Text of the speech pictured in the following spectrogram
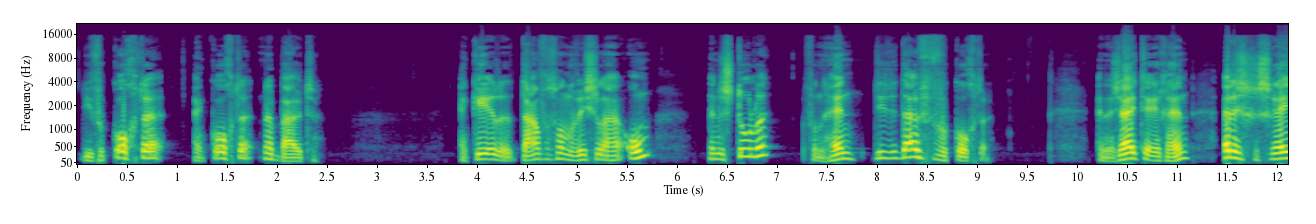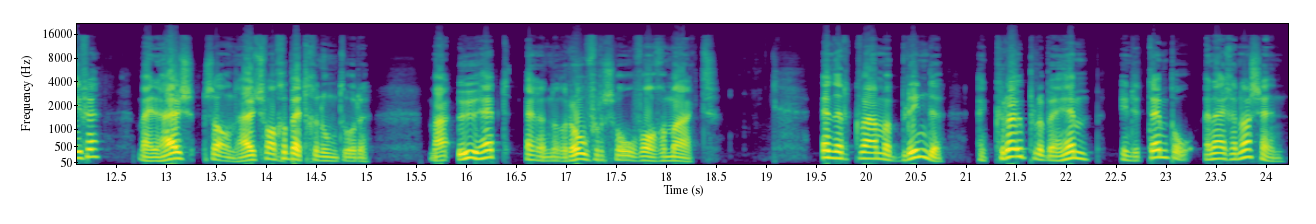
die verkochten en kochten naar buiten. En keerde de tafels van de wisselaar om en de stoelen van hen die de duiven verkochten. En hij zei tegen hen: Er is geschreven: Mijn huis zal een huis van gebed genoemd worden, maar u hebt er een rovershol van gemaakt. En er kwamen blinden en kreupelen bij hem in de tempel en hij genas hen.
